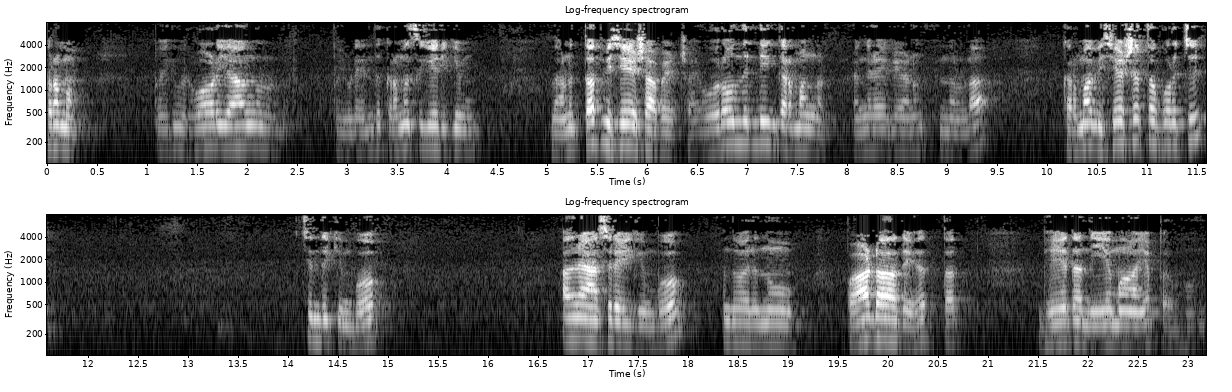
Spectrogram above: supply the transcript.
ക്രമം. അപ്പൊ ഇത് ഒരുപാട് യാഗങ്ങളുണ്ട്. അപ്പൊ ഇവിടെ എന്ത് ക്രമം സ്വീകരിക്കും? അതാണ് തദ്വിശേഷാപേക്ഷ. ഓരോന്നിന്റെയും കർമ്മങ്ങൾ എങ്ങനെയൊക്കെയാണ് എന്നുള്ള കർമ്മവിശേഷത്തെക്കുറിച്ച് ചിന്തിക്കുമ്പോൾ അതിനെ ആശ്രയിക്കുമ്പോൾ എന്ത് വരുന്നു? പാഠാദേഹ തത് ഭേദനിയമായ പ്രഭവം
